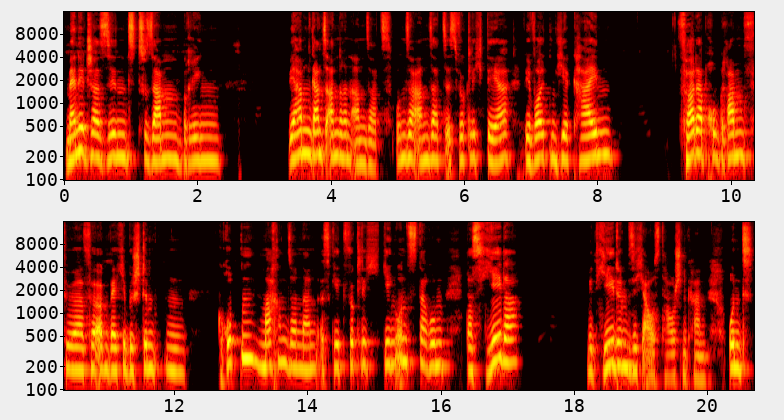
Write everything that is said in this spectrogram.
Manager sind, zusammenbringen. Wir haben einen ganz anderen Ansatz. Unser Ansatz ist wirklich der, wir wollten hier kein Förderprogramm für, für irgendwelche bestimmten Gruppen machen, sondern es geht wirklich, ging uns darum, dass jeder mit jedem sich austauschen kann. Und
